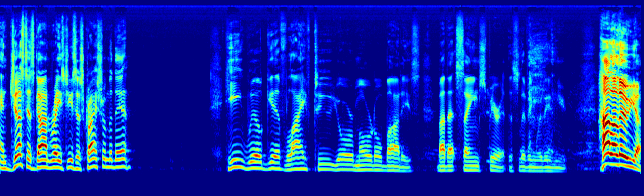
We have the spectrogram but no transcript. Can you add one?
And just as God raised Jesus Christ from the dead, he will give life to your mortal bodies by that same Spirit that's living within you. Hallelujah.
